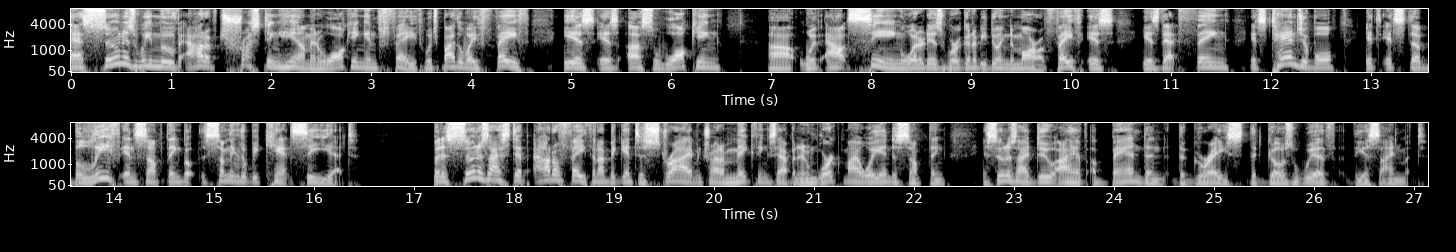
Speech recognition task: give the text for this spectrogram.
As soon as we move out of trusting Him and walking in faith, which by the way, faith is is us walking uh, without seeing what it is we're going to be doing tomorrow. Faith is is that thing. It's tangible. It's it's the belief in something, but something that we can't see yet. But as soon as I step out of faith and I begin to strive and try to make things happen and work my way into something, as soon as I do, I have abandoned the grace that goes with the assignment.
